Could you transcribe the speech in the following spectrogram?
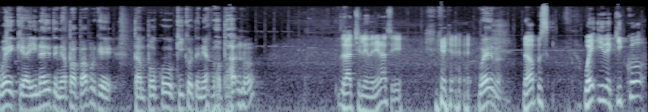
Güey, que ahí nadie tenía papá porque tampoco Kiko tenía papá, ¿no? La chilindrina, sí. Bueno, no, pues, güey, y de Kiko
